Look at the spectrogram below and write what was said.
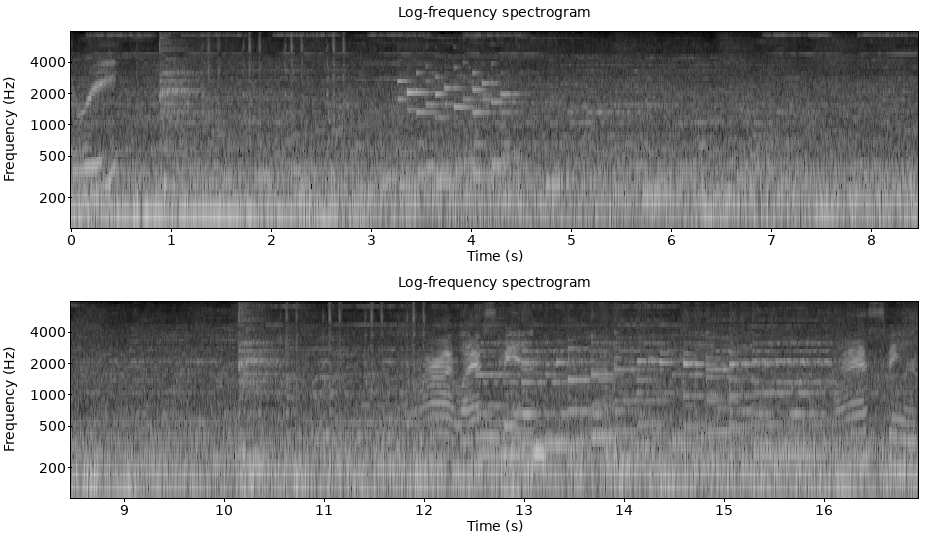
Three. Spin. Last spin.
